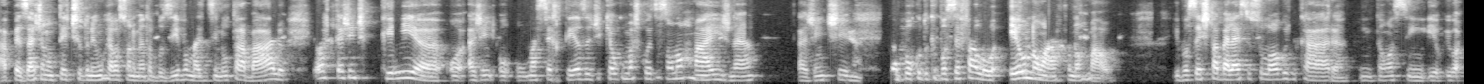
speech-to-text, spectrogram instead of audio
apesar de não ter tido nenhum relacionamento abusivo, mas assim, no trabalho, eu acho que a gente cria a gente, uma certeza de que algumas coisas são normais, né? A gente. É. é um pouco do que você falou. Eu não acho normal. E você estabelece isso logo de cara. Então, assim, eu, eu,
